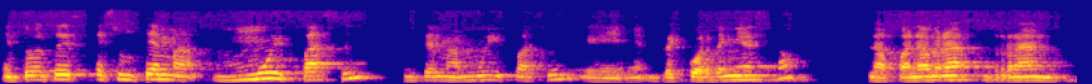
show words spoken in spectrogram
Entonces, es un tema muy fácil, un tema muy fácil. Eh, recuerden esto, la palabra rango.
